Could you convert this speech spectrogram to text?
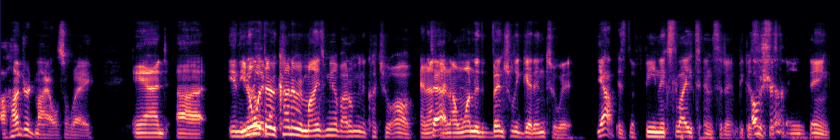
right. 100 miles away. And uh, in the You know what that kind of reminds me of? I don't mean to cut you off. And, that, I, and I want to eventually get into it yeah. is the phoenix lights incident because oh, it's sure. the same thing.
